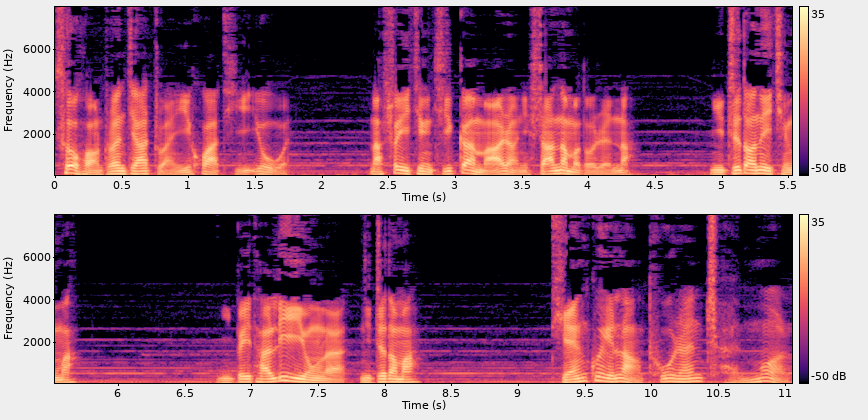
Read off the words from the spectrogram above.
测谎专家转移话题又问：“那费庆奇干嘛让你杀那么多人呢？你知道内情吗？你被他利用了，你知道吗？”田桂浪突然沉默了。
